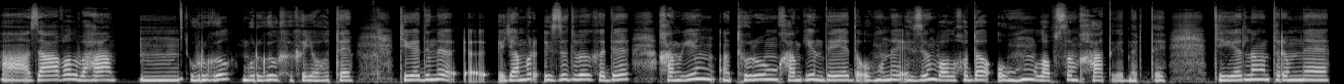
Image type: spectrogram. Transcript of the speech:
завыл баха ургыл мургыл хыхы йоғыты. Тегедіні ямыр ізідві хыды хамгин турун хамгин дейді оғыны ізін болғыда оғын лапсын хат генерді. Тегедлің тірімне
